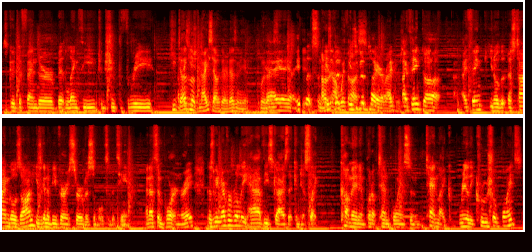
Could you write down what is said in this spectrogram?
He's a good defender. A bit lengthy. Can shoot the three. He does think he look nice out there, doesn't he? With Yeah, us? yeah, yeah. He, listen, he's, a good, he's a good player. I, I think. Uh, I think you know as time goes on, he's going to be very serviceable to the team, and that's important, right? Because we never really have these guys that can just like come in and put up ten points and ten like really crucial points.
